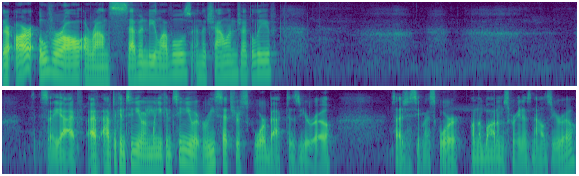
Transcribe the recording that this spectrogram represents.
There are overall around 70 levels in the challenge, I believe. So yeah, I've, I have to continue, and when you continue, it resets your score back to zero. So as you see, my score on the bottom screen is now zero.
